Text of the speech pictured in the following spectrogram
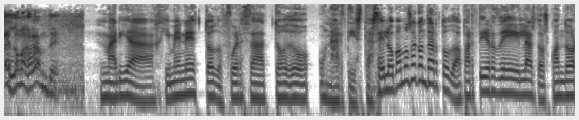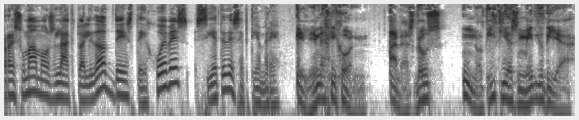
es lo más grande. María Jiménez, todo fuerza, todo un artista. Se lo vamos a contar todo a partir de las dos, cuando resumamos la actualidad de este jueves 7 de septiembre. Elena Gijón, a las 2, Noticias Mediodía.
